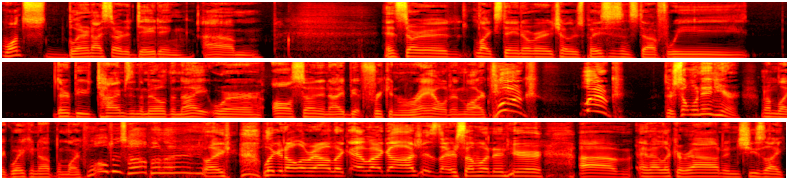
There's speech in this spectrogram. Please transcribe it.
once Blair and I started dating, um, and started like staying over at each other's places and stuff, we there'd be times in the middle of the night where all of a sudden I'd get freaking railed and like, Luke, Luke, there's someone in here. And I'm like waking up, I'm like, what is happening? Like looking all around, like, oh my gosh, is there someone in here? Um, and I look around and she's like,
